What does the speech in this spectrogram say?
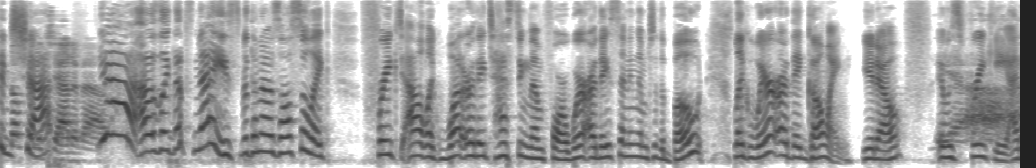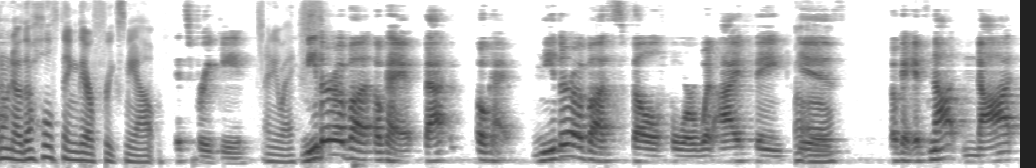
can chat. chat about. Yeah, I was like, that's nice. But then I was also like freaked out. Like, what are they testing them for? Where are they sending them to the boat? Like, where are they going? You know, it was freaky. I don't know. The whole thing there freaks me out. It's freaky. Anyway, Neither of us. Okay, that. Okay, neither of us fell for what I think Uh-oh. is. Okay, it's not not.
